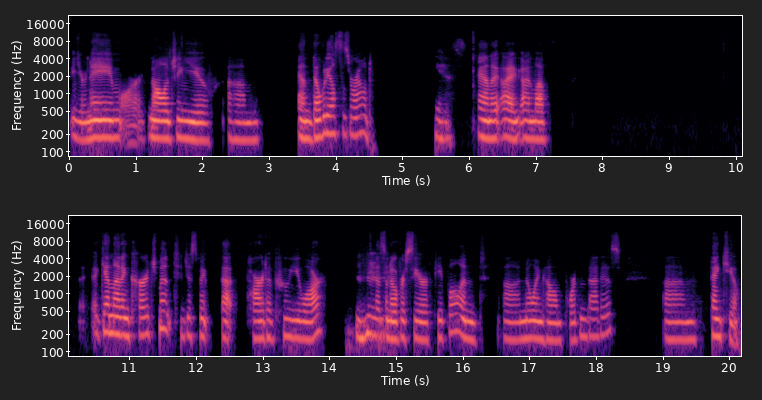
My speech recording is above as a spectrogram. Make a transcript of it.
your name or acknowledging you um, and nobody else is around. Yes. And I, I, I love again that encouragement to just make that part of who you are mm-hmm. as an overseer of people and uh, knowing how important that is. Um, thank you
